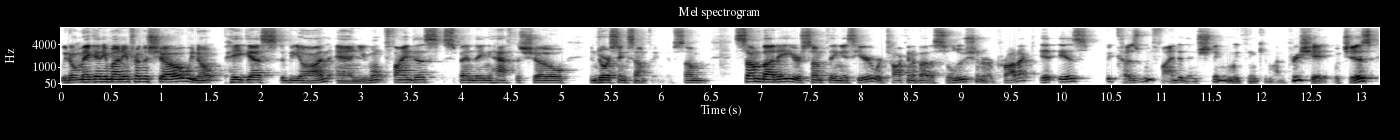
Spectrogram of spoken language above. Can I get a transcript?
we don't make any money from the show. We don't pay guests to be on, and you won't find us spending half the show endorsing something. If some somebody or something is here, we're talking about a solution or a product. It is because we find it interesting and we think you might appreciate it, which is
